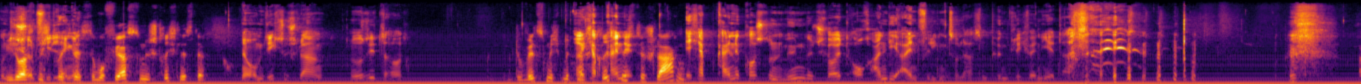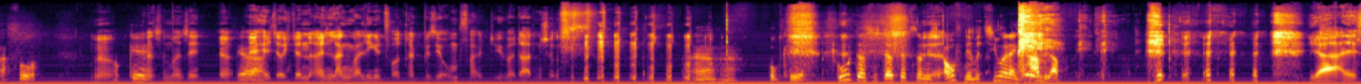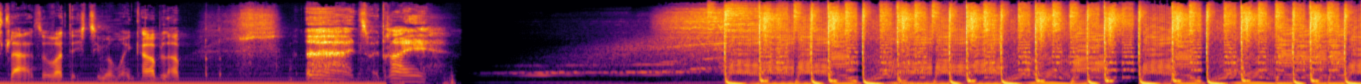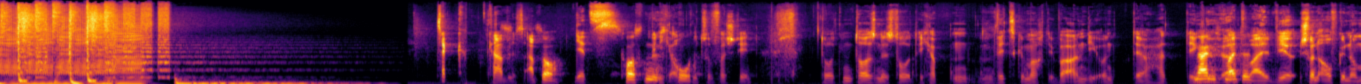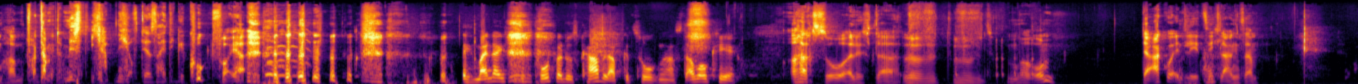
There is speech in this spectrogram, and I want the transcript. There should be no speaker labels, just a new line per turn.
Und
Wie du hast eine
viel länger.
Strichliste? Wofür hast du eine Strichliste?
Ja, um dich zu schlagen. So sieht's aus.
Du willst mich mit einer
Ich hab keine-
Strichliste schlagen?
Ich habe keine Kosten und Mühen gescheut, auch Andi einfliegen zu lassen, pünktlich, wenn ihr da seid.
Ach so.
Ja,
Okay.
Kannst du mal sehen. Ja.
Ja.
Er hält euch dann einen langweiligen Vortrag, bis ihr umfallt über Datenschutz.
Aha. Okay. Gut, dass ich das jetzt noch nicht aufnehme. Zieh mal dein Kabel ab.
ja, alles klar. So, warte, ich zieh mal mein Kabel ab. Ah, 1, 2, 3. Zack, Kabel ist ab.
So,
Jetzt
Thorsten
bin
ist
ich auch
tot.
gut zu verstehen. Thorsten, Thorsten ist tot. Ich habe einen Witz gemacht über Andi und der hat den
Nein, ich
gehört,
meinte-
weil wir schon aufgenommen haben. Verdammter Mist, ich habe nicht auf der Seite geguckt vorher.
Ich meine eigentlich, du bist tot, weil du das Kabel abgezogen hast. Aber okay.
Ach so, alles klar. Warum? Der Akku entlädt sich langsam.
